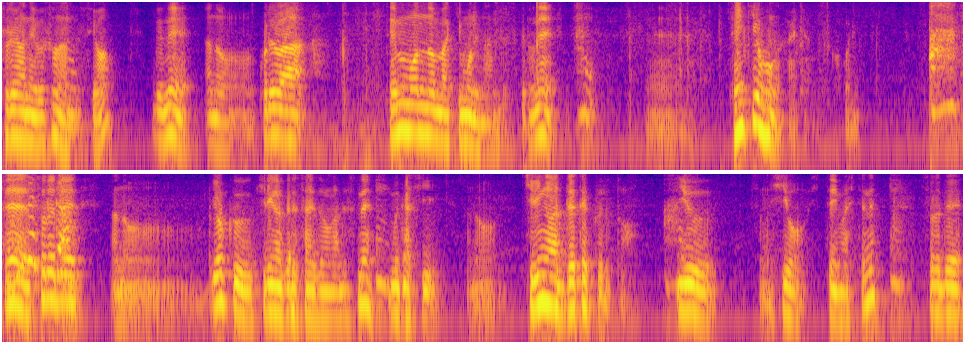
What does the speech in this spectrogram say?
それはね嘘なんですよ。でねあのこれは天文の巻物なんですけどね、はい。えー天気予報が書いてあるんですここに。ああそうですか、ええそれであのよく霧隠れ才蔵がですねええ昔あの霧が出てくるという、その日を知っていましてね。ええそれで、えー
